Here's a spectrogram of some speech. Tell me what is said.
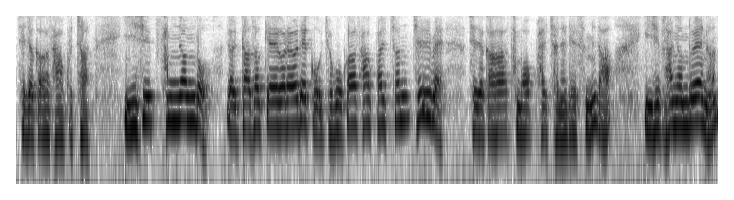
최저가가 4억 9천. 23년도 15개 거래가 됐고, 최고가가 4억 8천 7백, 최저가가 3억 8천에 됐습니다. 24년도에는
